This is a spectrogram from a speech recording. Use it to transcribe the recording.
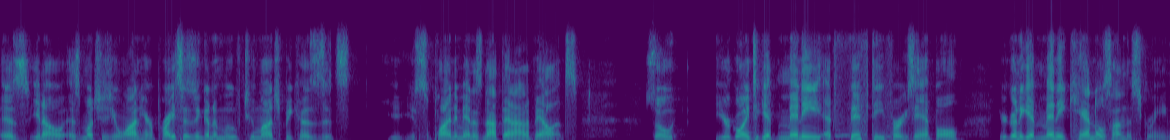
as you know as much as you want here. Price isn't going to move too much because it's your supply and demand is not that out of balance. So you're going to get many at 50, for example, you're going to get many candles on the screen.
